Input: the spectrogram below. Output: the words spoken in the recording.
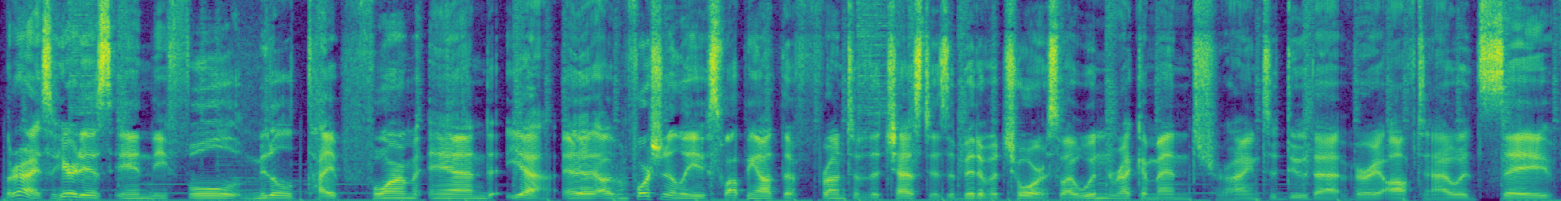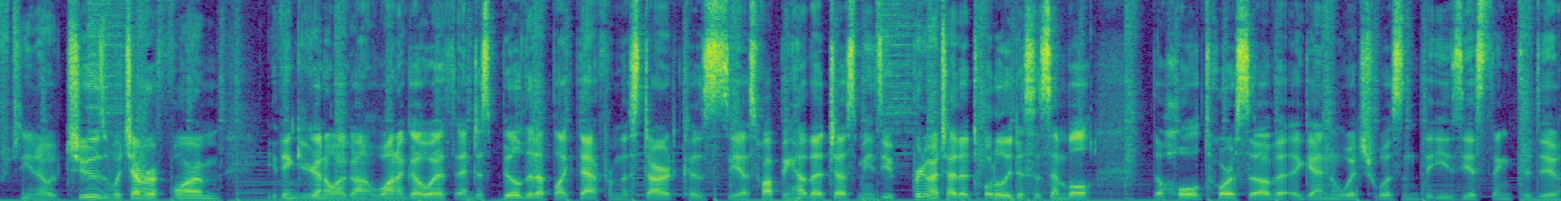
But alright, so here it is in the full middle type form, and yeah, uh, unfortunately swapping out the front of the chest is a bit of a chore, so I wouldn't recommend trying to do that very often. I would say, you know, choose whichever form you think you're going to want to go with and just build it up like that from the start because yeah swapping out that chest means you pretty much had to totally disassemble the whole torso of it again which wasn't the easiest thing to do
